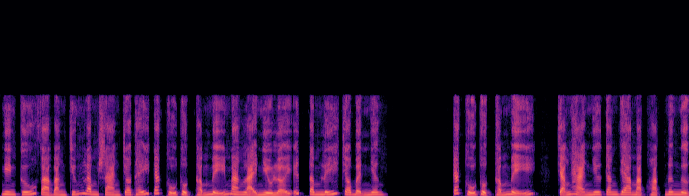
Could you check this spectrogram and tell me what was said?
nghiên cứu và bằng chứng lâm sàng cho thấy các thủ thuật thẩm mỹ mang lại nhiều lợi ích tâm lý cho bệnh nhân. Các thủ thuật thẩm mỹ, chẳng hạn như căng da mặt hoặc nâng ngực,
